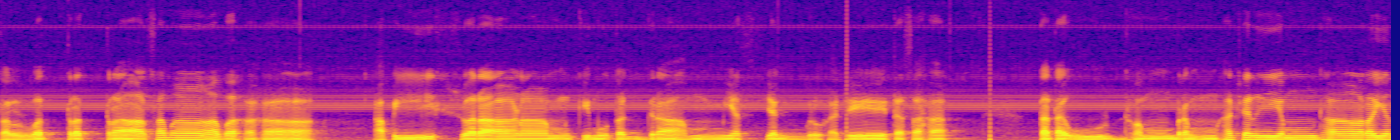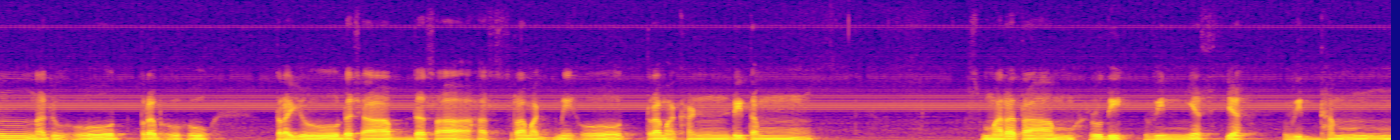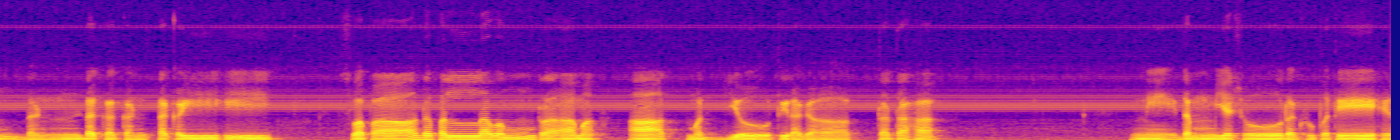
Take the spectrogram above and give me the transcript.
सर्वत्र त्रासमावहः अपीश्वराणां किमुतग्राम्यस्य गृहचेतसः। तत ऊर्ध्वं ब्रह्मचर्यं धारयन्नजुहोत्प्रभुः त्रयोदशाब्दसाहस्रमग्निहोत्रमखण्डितम् स्मरतां हृदि विन्यस्य विद्धं दण्डककण्टकैः। स्वपादपल्लवं राम आत्मज्योतिरगात्ततः। नेदं यशो रघुपतेः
